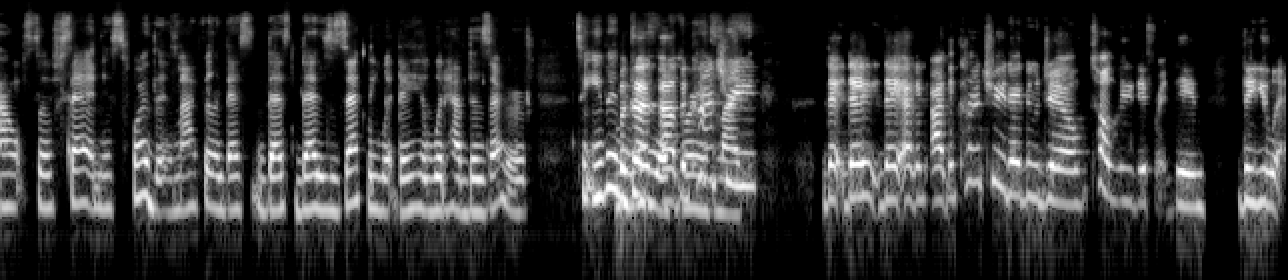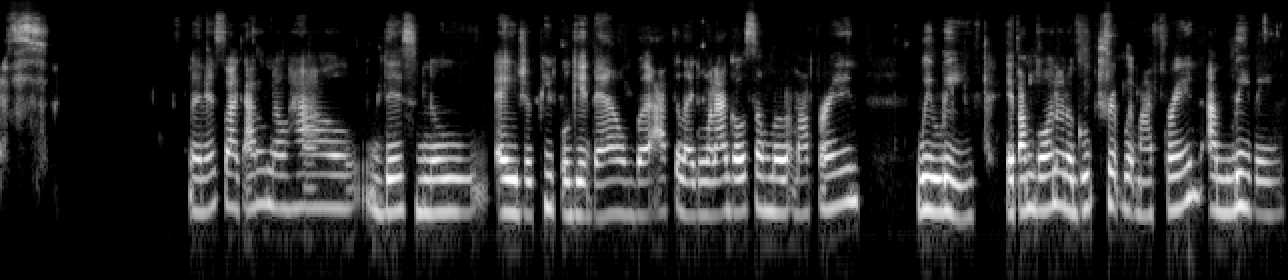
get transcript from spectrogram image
ounce of sadness for them. I feel like that's that's that is exactly what they would have deserved to even because out uh, the country, like, they they they out the, out the country they do jail totally different than the U.S. And it's like I don't know how this new age of people get down, but I feel like when I go somewhere with my friend, we leave. If I'm going on a group trip with my friend, I'm leaving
